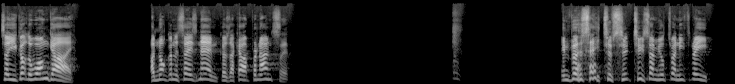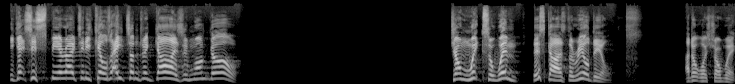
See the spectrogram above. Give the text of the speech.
So you've got the one guy. I'm not going to say his name because I can't pronounce it. In verse 8 of 2 Samuel 23, he gets his spear out and he kills 800 guys in one go. John Wick's a wimp. This guy's the real deal. I don't watch John Wick.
